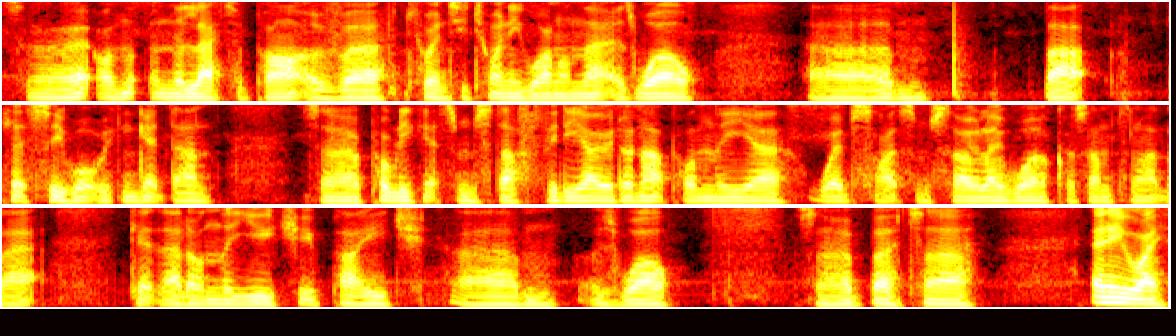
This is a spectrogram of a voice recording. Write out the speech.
So on, on the latter part of uh, 2021 on that as well. Um, but let's see what we can get done. So I'll probably get some stuff videoed and up on the uh, website, some solo work or something like that. Get that on the YouTube page um, as well. So, but uh, anyway,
